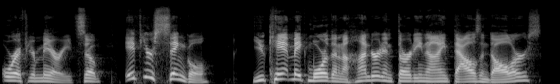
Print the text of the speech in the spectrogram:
or if you're married. So if you're single, you can't make more than $139,000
